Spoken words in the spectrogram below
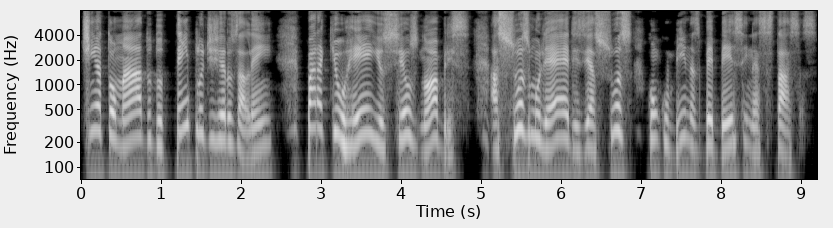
tinha tomado do templo de Jerusalém, para que o rei e os seus nobres, as suas mulheres e as suas concubinas bebessem nessas taças.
